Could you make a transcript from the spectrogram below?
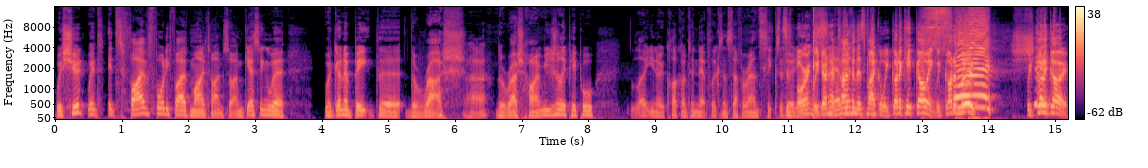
we should. It's it's five forty-five my time, so I'm guessing we're we're gonna beat the the rush, Uh huh. the rush home. Usually people. Like you know, clock onto Netflix and stuff around six. This is boring. We don't have time for this, Michael. We've got to keep going. We've got to move. We've got to go.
